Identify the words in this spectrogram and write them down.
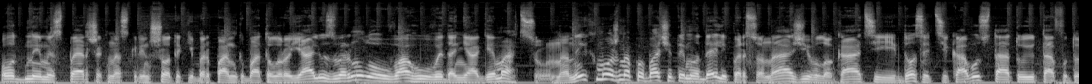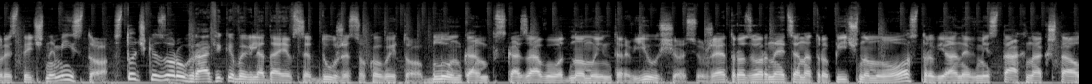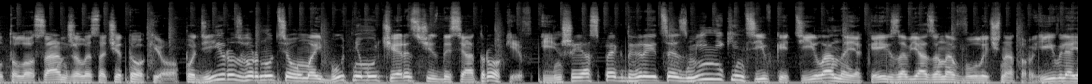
Одним із перших на скріншоти Кіберпанк Battle Royale звернуло увагу видання Гемацу. На них можна побачити моделі персонажів, локації, досить цікаву статую та футуристичне місто. З точки зору графіки виглядає все дуже соковито. Блумкамп сказав у одному інтерв'ю, що сюжет розгорнеться відбувається на тропічному острові, а не в містах на кшталт Лос-Анджелеса чи Токіо. Події розгорнуться у майбутньому через 60 років. Інший аспект гри це змінні кінцівки тіла, на яких зав'язана вулична торгівля й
